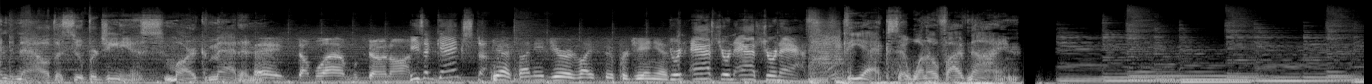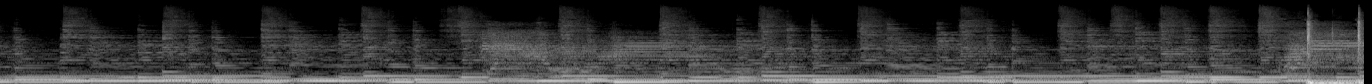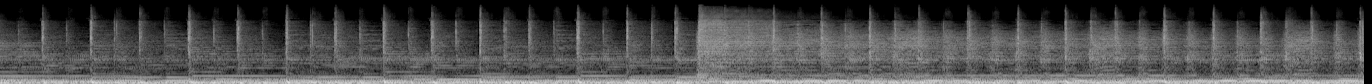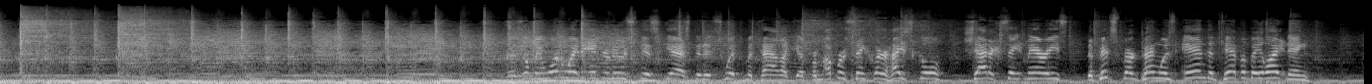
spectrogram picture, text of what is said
And now the super genius, Mark Madden. Hey, Double M, what's going on? He's a gangster. Yes, I need your advice, Super Genius. You're an ass, you're an ass, you're an ass. The X at 1059. Introduce this guest, and it's with Metallica from Upper St. Clair High School, Shattuck St. Mary's, the Pittsburgh Penguins, and the Tampa Bay Lightning.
